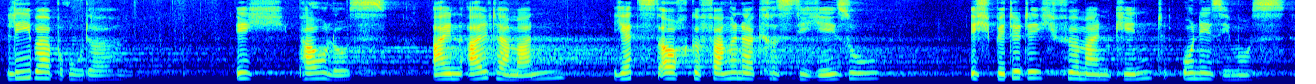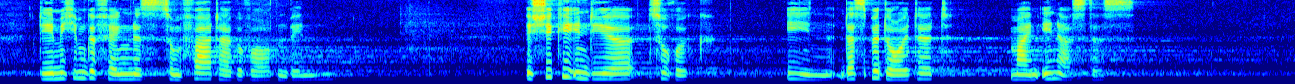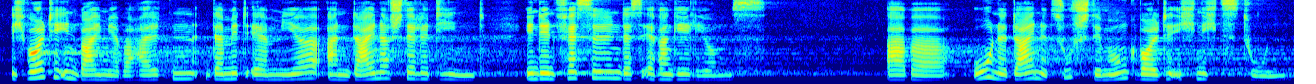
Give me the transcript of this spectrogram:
Lieber Bruder, ich, Paulus, ein alter Mann, jetzt auch Gefangener Christi Jesu, ich bitte dich für mein Kind Onesimus, dem ich im Gefängnis zum Vater geworden bin. Ich schicke ihn dir zurück, ihn, das bedeutet mein Innerstes. Ich wollte ihn bei mir behalten, damit er mir an deiner Stelle dient, in den Fesseln des Evangeliums. Aber ohne deine Zustimmung wollte ich nichts tun.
